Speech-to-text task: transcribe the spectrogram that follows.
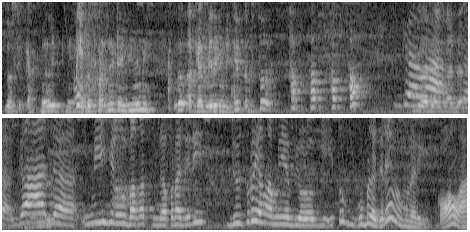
lu sikat balik nih maneuvernya kayak gini nih. Lu agak miring dikit habis itu hap hap hap hap Enggak Nggak ada, lah, nggak ada. enggak, enggak ada. Ini heal banget, nggak pernah. Jadi justru yang namanya biologi itu gue belajarnya memang dari sekolah.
